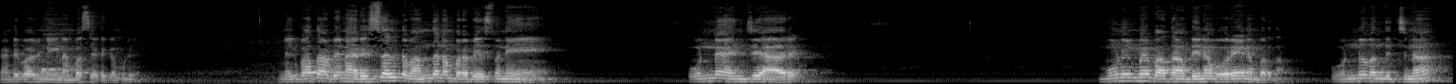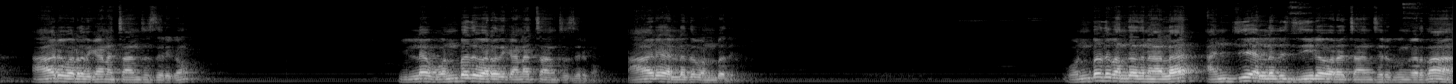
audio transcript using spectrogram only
கண்டிப்பாக வின்னிங் நம்பர்ஸ் எடுக்க முடியும். இன்னைக்கு பார்த்தோம் அப்படின்னா ரிசல்ட் வந்த நம்பரை பேஸ் பண்ணி ஒன்று அஞ்சு ஆறு. மூணுக்குமே பார்த்தோம் அப்படின்னா ஒரே நம்பர் தான். ஒன்று வந்துச்சுன்னா ஆறு வர்றதுக்கான சான்சஸ் இருக்கும். இல்லை ஒன்பது வர்றதுக்கான சான்சஸ் இருக்கும். ஆறு அல்லது ஒன்பது. ஒன்பது வந்ததுனால அஞ்சு அல்லது ஜீரோ வர சான்ஸ் இருக்குங்கிறது தான்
